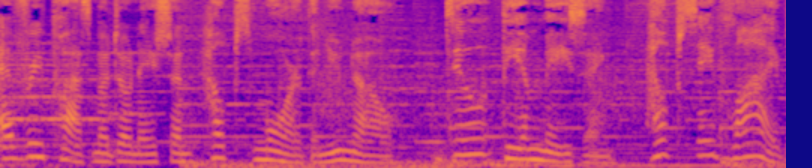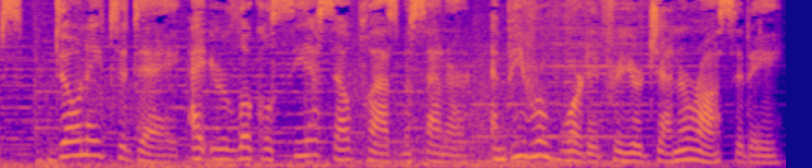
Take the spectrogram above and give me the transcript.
Every plasma donation helps more than you know. Do the amazing. Help save lives. Donate today at your local CSL Plasma Center and be rewarded for your generosity.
